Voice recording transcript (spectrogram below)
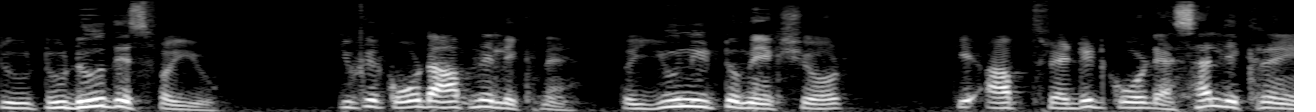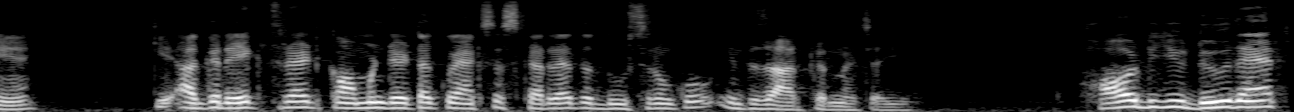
to do this for you کیونکہ کوڈ آپ نے لکھنا ہے تو you need to make sure کہ آپ تھریڈڈ کوڈ ایسا لکھ رہے ہیں کہ اگر ایک تھریڈ کامن ڈیٹا کو ایکسس کر رہا ہے تو دوسروں کو انتظار کرنا چاہیے how do you do that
